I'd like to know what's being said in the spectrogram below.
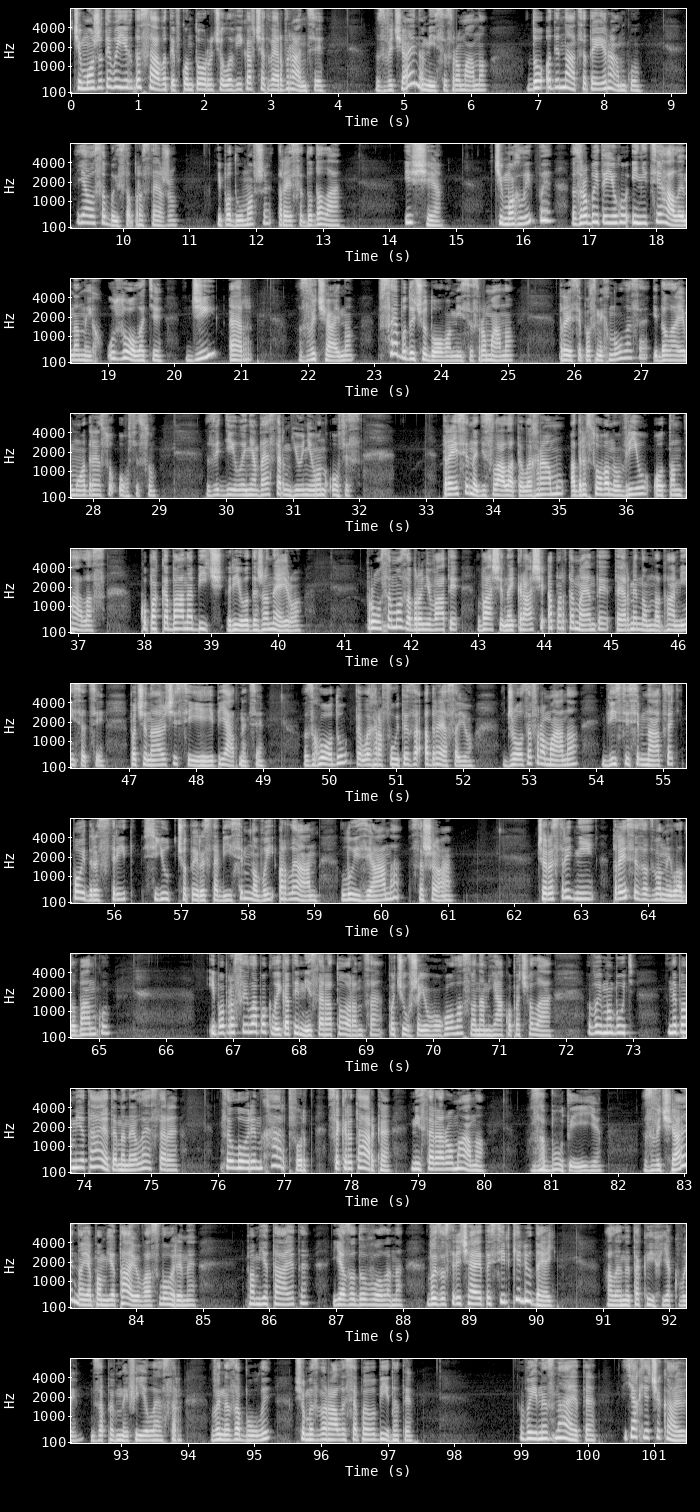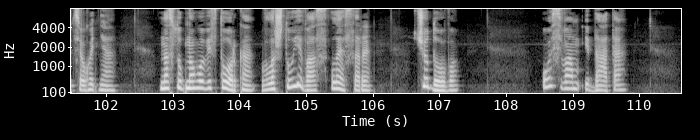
Чи можете ви їх доставити в контору чоловіка в четвер вранці? Звичайно, місіс Романо, до одинадцятої ранку. Я особисто простежу. І, подумавши, Тресі додала. І ще, чи могли б ви зробити його ініціали на них у золоті GR? Звичайно, все буде чудово, місіс Романо. Тресі посміхнулася і дала йому адресу офісу. З відділення Western Union Office Тресі надіслала телеграму, адресовану в Ріо Оттон Палас, Копакабана Біч, Ріо де Жанейро. Просимо забронювати ваші найкращі апартаменти терміном на два місяці, починаючи з цієї п'ятниці. Згоду телеграфуйте за адресою Джозеф Романо, 217 Пойдрес Стріт, Сьют 408, Новий Орлеан, Луїзіана, США. Через три дні Трейсі задзвонила до банку і попросила покликати містера Торренса. Почувши його голос, вона м'яко почала. Ви, мабуть, не пам'ятаєте мене, Лестере? Це Лорін Хартфорд, секретарка містера Романо. Забути її. Звичайно, я пам'ятаю вас, Лоріне. Пам'ятаєте? Я задоволена. Ви зустрічаєте стільки людей, але не таких, як ви, запевнив її Лестер. Ви не забули, що ми збиралися пообідати. Ви не знаєте, як я чекаю цього дня. Наступного вівторка влаштує вас, Лесере. Чудово. Ось вам і дата.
